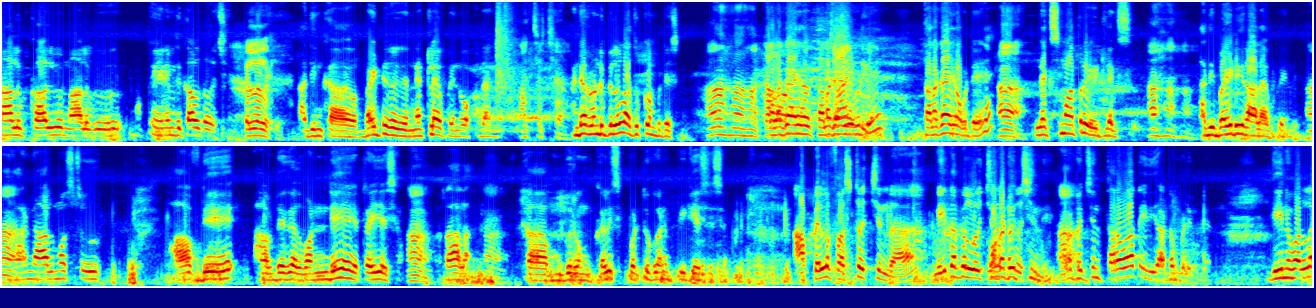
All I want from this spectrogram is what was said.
నాలుగు కాళ్ళు నాలుగు మొత్తం ఎనిమిది కాళ్ళతో వచ్చింది. పిల్లలకి? అది ఇంకా బయట నెట్లైపోయింది ఒకదాన్ని. అంటే రెండు పిల్లలు అతుక్కొని పెట్టేసింది. తలకాయ తలకాయ ఒకటి తలకాయ ఒకటే లెగ్స్ మాత్రం ఎయిట్ లెగ్స్. అది బయటికి రాలేకపోయింది. And almost half day half day కాదు వన్ డే ట్రై చేసాం రాలా. ముగ్గురం కలిసి పట్టుకొని పీకేసేసాం. ఆ పిల్ల ఫస్ట్ వచ్చిందా? మిగతా పిల్ల ఒకటి వచ్చింది. వచ్చింది? ఒకటి వచ్చిన తర్వాత ఇది అడ్డం పడిపోయింది. దీనివల్ల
